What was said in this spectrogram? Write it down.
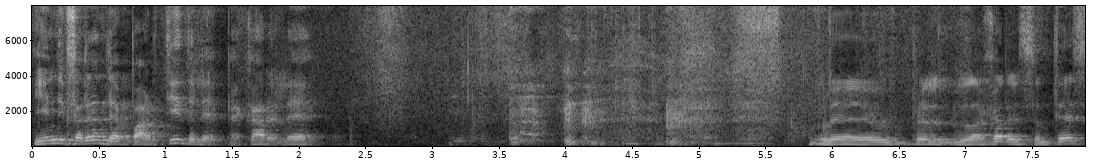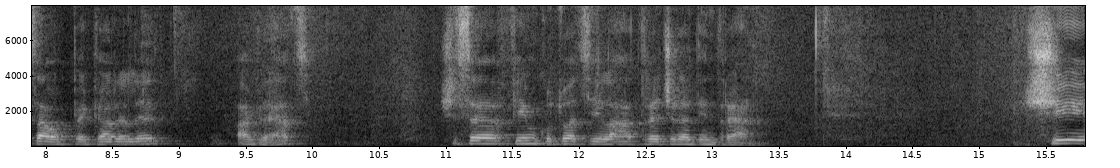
indiferent de partidele pe care le, le pe, la care sunteți sau pe care le agreați și să fim cu toții la trecerea dintre ani. Și,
